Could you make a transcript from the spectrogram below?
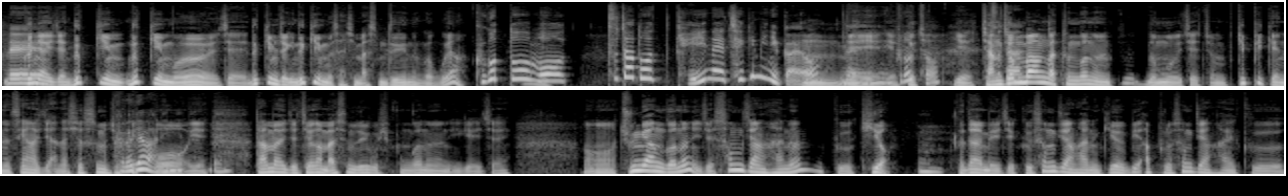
네. 그냥 이제 느낌 느낌을 이제 느낌적인 느낌을 사실 말씀드리는 거고요. 그것도 예. 뭐 투자도 개인의 책임이니까요. 음, 네, 예, 예. 그렇죠. 그, 예, 장 전망 같은 거는 너무 이제 좀 깊이 있게는 생각하지 않으셨으면 좋겠고, 예. 네. 다만 이제 제가 말씀드리고 싶은 거는 이게 이제 어 중요한 거는 이제 성장하는 그 기업. 음. 그 다음에 이제 그 성장하는 기업이 앞으로 성장할 그,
